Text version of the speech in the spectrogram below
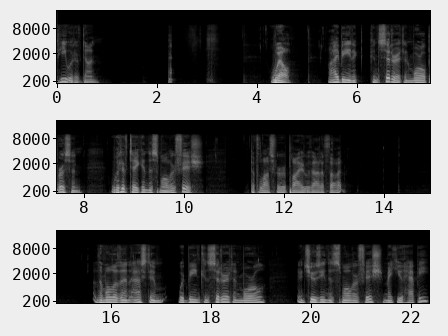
he would have done. Well, I, being a considerate and moral person, would have taken the smaller fish, the philosopher replied without a thought. The mullah then asked him, Would being considerate and moral and choosing the smaller fish make you happy?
